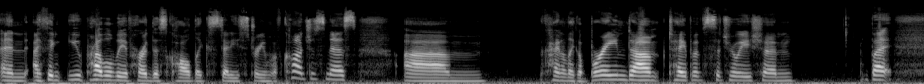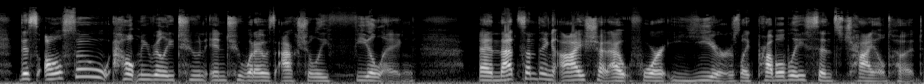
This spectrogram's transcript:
and I think you probably have heard this called like steady stream of consciousness, um, kind of like a brain dump type of situation. But this also helped me really tune into what I was actually feeling. And that's something I shut out for years, like probably since childhood.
